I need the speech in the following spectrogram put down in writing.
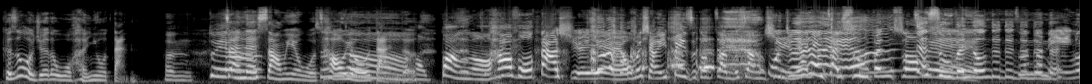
可是我觉得我很有胆。很对啊，站在上面我超有胆的，好棒哦！哈佛大学耶，我们想一辈子都站不上去。我觉得再十五分钟，再十五分钟，对对对对，你赢了。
